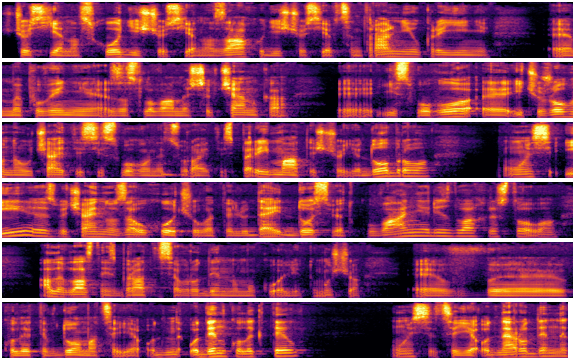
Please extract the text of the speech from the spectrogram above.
Щось є на сході, щось є на заході, щось є в центральній Україні. Е, Ми повинні, за словами Шевченка, е, і свого, е, і чужого навчайтесь, і свого не цурайтесь, переймати, що є доброго. Ось і, звичайно, заохочувати людей до святкування Різдва Христового, але власне і збиратися в родинному колі, тому що в, коли ти вдома, це є один, колектив, ось це є одне родинне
